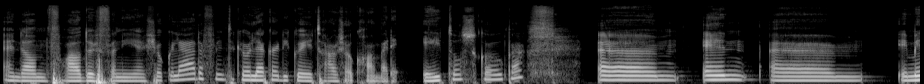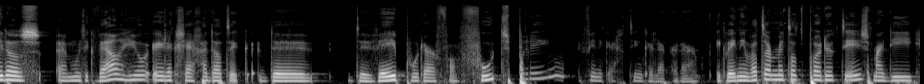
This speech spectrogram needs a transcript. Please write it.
En dan vooral de vanille en chocolade vind ik heel lekker. Die kun je trouwens ook gewoon bij de ethos kopen. Um, en um, inmiddels uh, moet ik wel heel eerlijk zeggen dat ik de, de weepoeder van Foodspring vind ik echt tien keer lekkerder. Ik weet niet wat er met dat product is, maar die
